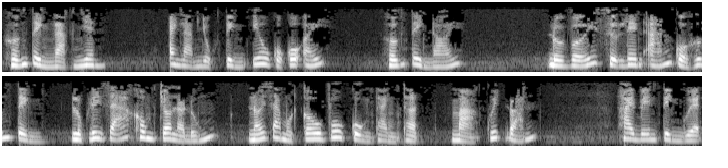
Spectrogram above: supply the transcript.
Hướng tình ngạc nhiên. Anh làm nhục tình yêu của cô ấy. Hướng tình nói. Đối với sự lên án của hướng tình, Lục Lý Giá không cho là đúng, nói ra một câu vô cùng thành thật mà quyết đoán. Hai bên tình nguyện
